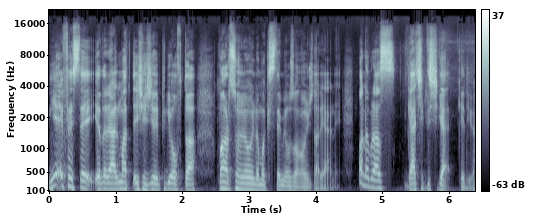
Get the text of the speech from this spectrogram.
Niye Efes'te ya da Real Madrid'de eşeceği playoff'ta Barcelona oynamak istemiyor o zaman oyuncular yani? Bana biraz gerçek dışı gel- geliyor.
